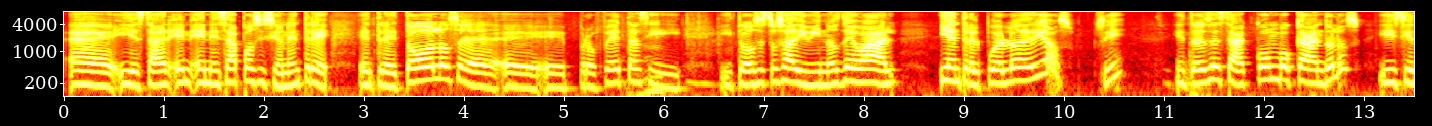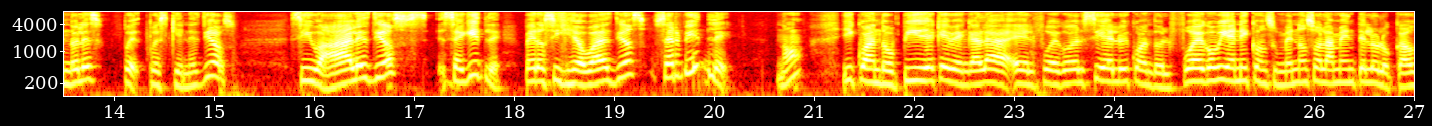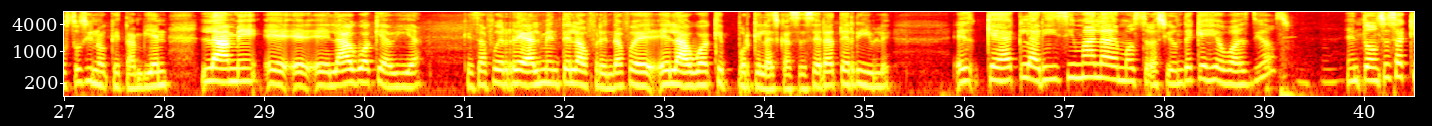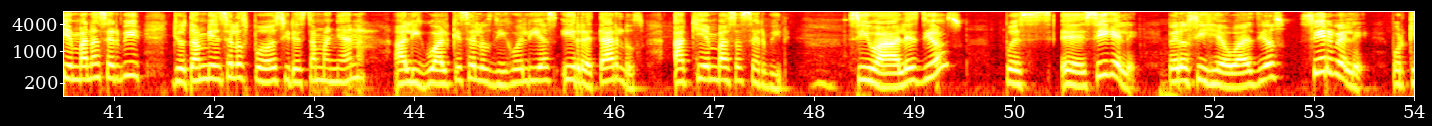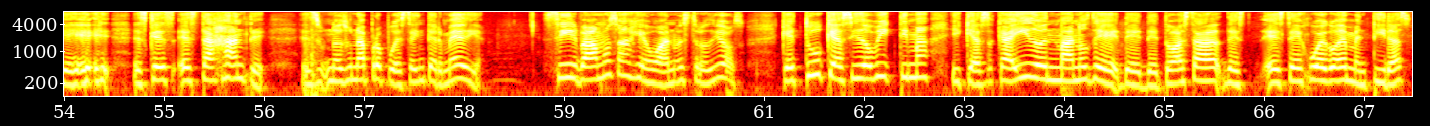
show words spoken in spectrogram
eh, y está en, en esa posición entre, entre todos los eh, eh, eh, profetas y, y todos estos adivinos de Baal y entre el pueblo de Dios. ¿sí? Y entonces está convocándolos y diciéndoles, pues, pues ¿quién es Dios? Si Baal es Dios, seguidle, pero si Jehová es Dios, servidle, ¿no? Y cuando pide que venga el fuego del cielo y cuando el fuego viene y consume no solamente el holocausto, sino que también lame eh, eh, el agua que había, que esa fue realmente la ofrenda, fue el agua, que porque la escasez era terrible, es, queda clarísima la demostración de que Jehová es Dios. Entonces, ¿a quién van a servir? Yo también se los puedo decir esta mañana, al igual que se los dijo Elías, y retarlos. ¿A quién vas a servir? Si Baal es Dios, pues eh, síguele. Pero si Jehová es Dios, sírvele. Porque es que es, es tajante, no es una propuesta intermedia. Sirvamos a Jehová nuestro Dios. Que tú que has sido víctima y que has caído en manos de, de, esta, de este juego de mentiras,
